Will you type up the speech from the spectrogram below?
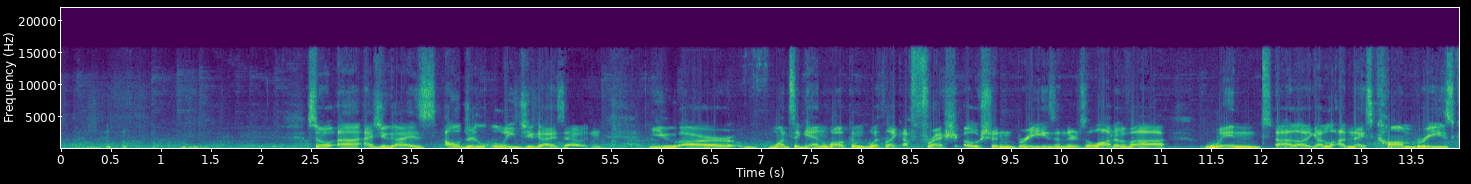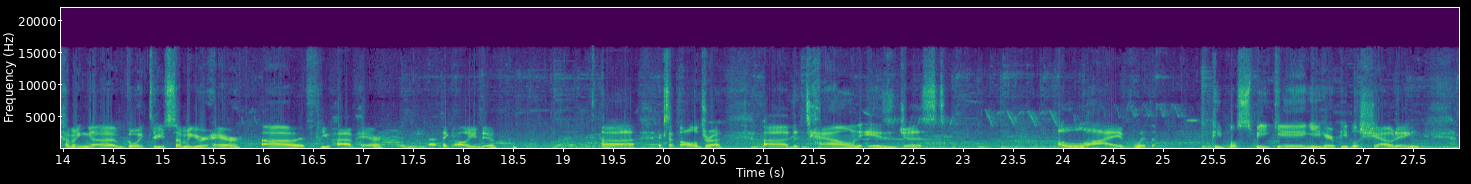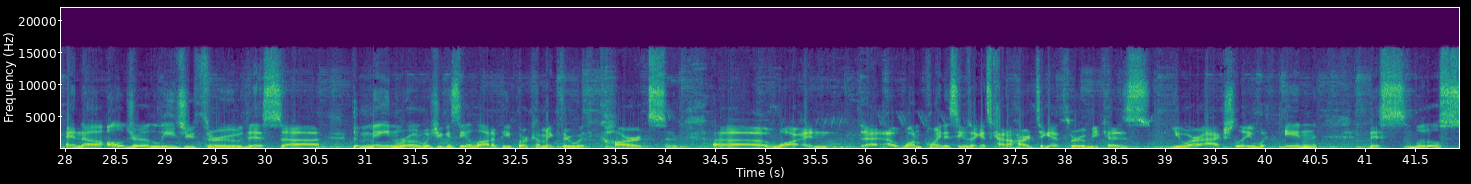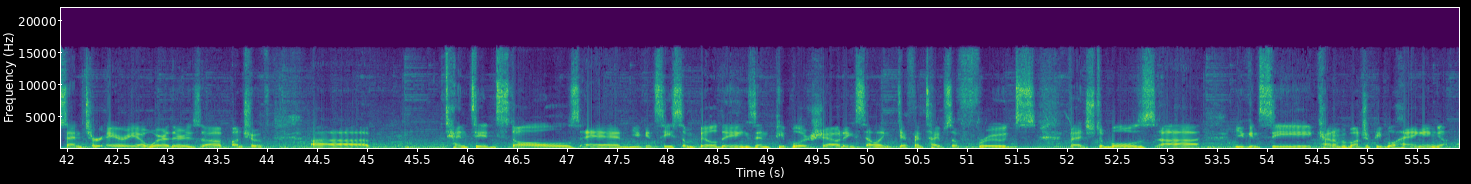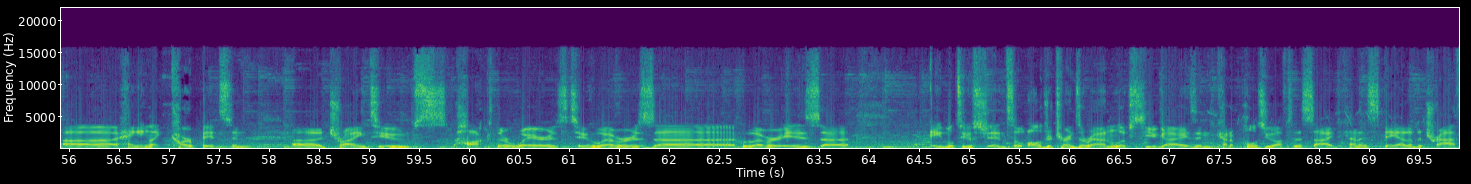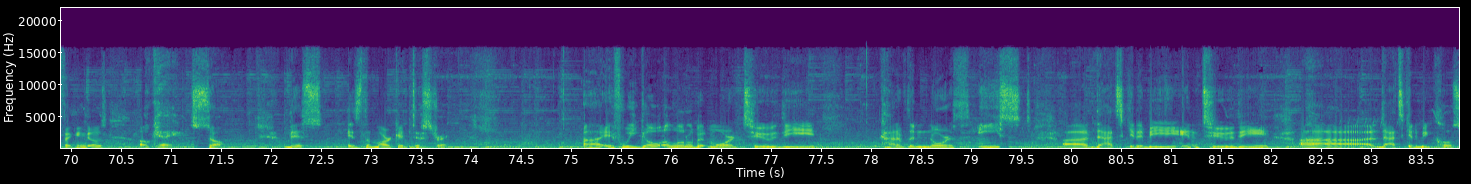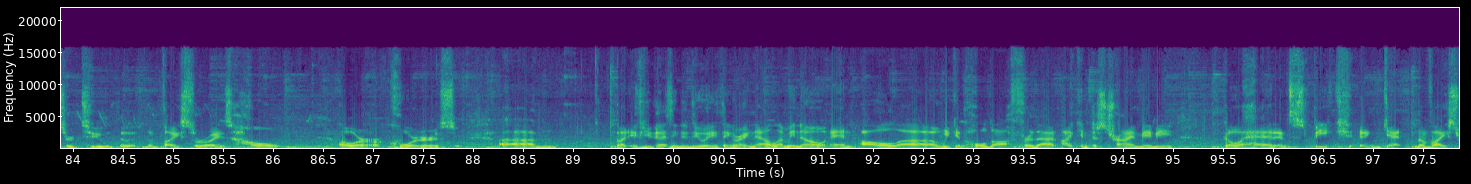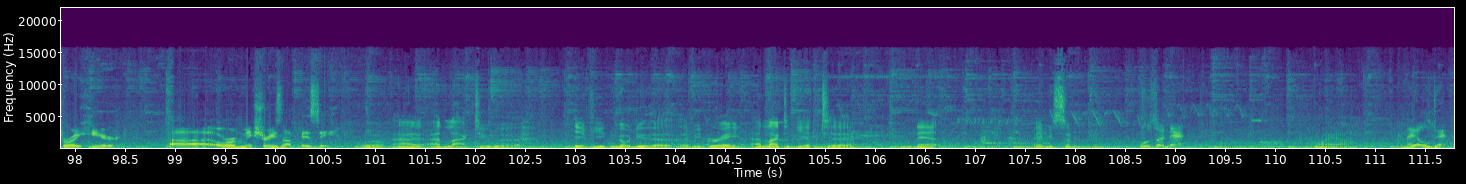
So uh, as you guys, Aldra leads you guys out, and you are once again welcomed with like a fresh ocean breeze, and there's a lot of uh, wind, uh, like a, a nice calm breeze coming, uh, going through some of your hair, uh, if you have hair, and I think all you do, uh, except Aldra. The town is just alive with people speaking you hear people shouting and uh, aldra leads you through this uh, the main road which you can see a lot of people are coming through with carts and uh, wa- and at one point it seems like it's kind of hard to get through because you are actually within this little center area where there's a bunch of uh, tented stalls and you can see some buildings and people are shouting selling different types of fruits vegetables. Uh, you can see kind of a bunch of people hanging uh, hanging like carpets and uh, trying to hawk their wares to whoever's uh, whoever is uh, able to. And so Aldra turns around and looks to you guys and kind of pulls you off to the side to kind of stay out of the traffic and goes okay so this is the market district uh, if we go a little bit more to the kind of the northeast, uh, that's going to be into the uh, that's going to be closer to the, the viceroy's home or, or quarters. Um, but if you guys need to do anything right now, let me know, and I'll uh, we can hold off for that. I can just try and maybe go ahead and speak and get the viceroy here, uh, or make sure he's not busy. Well, I, I'd like to, uh, if you can go do that, that'd be great. I'd like to get uh, net, maybe some. Who's a net? Wow. Nailed it.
